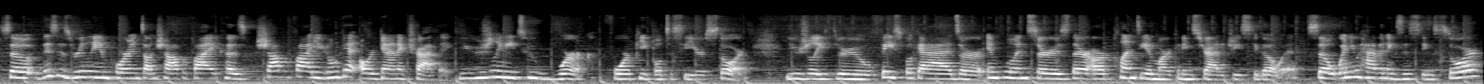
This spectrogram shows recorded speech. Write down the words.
So this is really important on Shopify because Shopify, you don't get organic traffic. You usually need to work for people to see your store. Usually through Facebook ads or influencers, there are plenty of marketing strategies to go with. So when you have an existing store,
